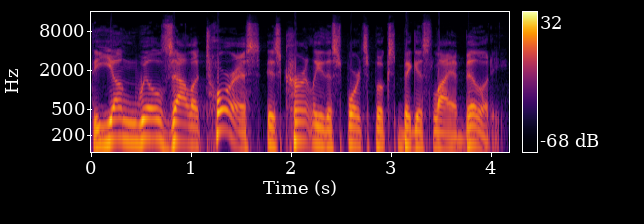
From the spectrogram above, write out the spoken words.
The young Will Zalatoris is currently the sportsbook's biggest liability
